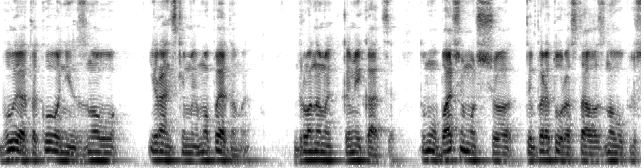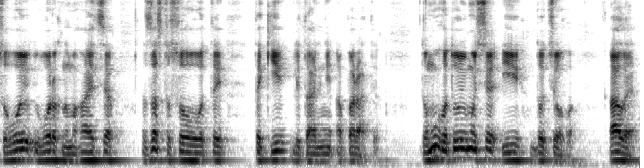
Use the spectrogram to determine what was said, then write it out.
були атаковані знову іранськими мопедами, дронами камікадзе. Тому бачимо, що температура стала знову плюсовою, і ворог намагається застосовувати такі літальні апарати. Тому готуємося і до цього. Але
